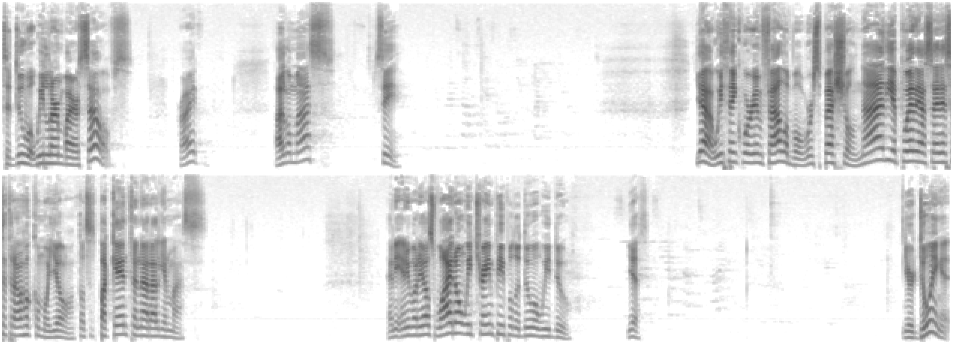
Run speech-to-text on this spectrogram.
to do what we learned by ourselves. Right? ¿Algo más? Sí. Yeah, we think we're infallible, we're special. Nadie puede hacer ese trabajo como yo. Entonces, ¿para qué entrenar a alguien más? Any, anybody else? Why don't we train people to do what we do? Yes. You're doing it.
